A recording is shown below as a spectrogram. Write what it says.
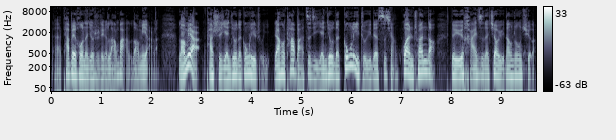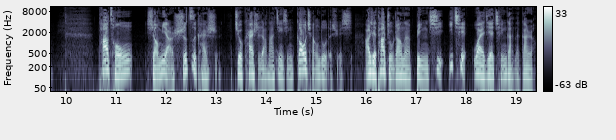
呃，他背后呢就是这个狼爸老米尔了。老米尔他是研究的功利主义，然后他把自己研究的功利主义的思想贯穿到对于孩子的教育当中去了。他从小米尔识字开始，就开始让他进行高强度的学习，而且他主张呢，摒弃一切外界情感的干扰，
